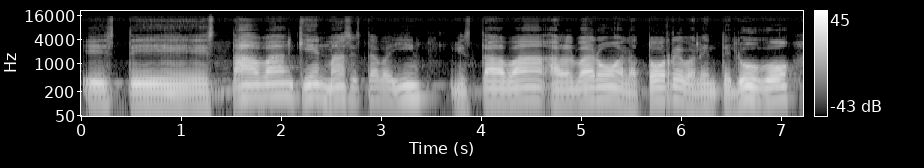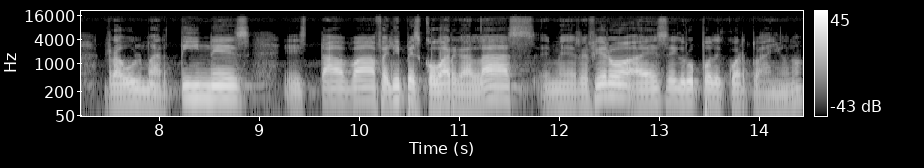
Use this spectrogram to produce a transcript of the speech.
Este, estaban, ¿quién más estaba ahí? Estaba Álvaro Alatorre, Valente Lugo, Raúl Martínez, estaba Felipe Escobar Galás, me refiero a ese grupo de cuarto año, ¿no?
